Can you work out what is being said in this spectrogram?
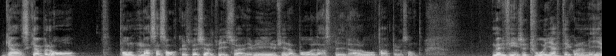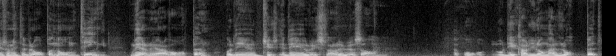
ganska bra på massa saker, speciellt vi i Sverige. Vi är fina på lastbilar och papper och sånt. Men det finns ju två jätteekonomier som inte är bra på någonting mer än att göra vapen. Och det är ju, Tys- det är ju Ryssland och USA. Och, och- och det är klart, i långa loppet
